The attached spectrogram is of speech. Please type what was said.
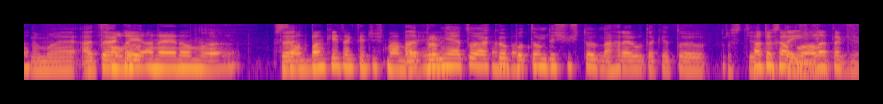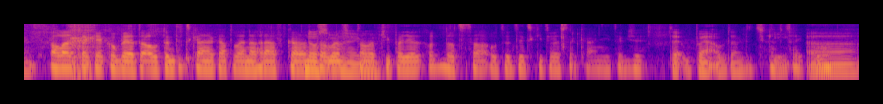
uh, na moje, ale to je Foley jako, a nejenom uh, to je- soundbanky, tak teď už máme ale pro mě je to jako soundbanku. potom, když už to nahraju, tak je to prostě A to chápu, stejný, ale tak, takže- ale tak jakoby je to autentická nějaká tvoje nahrávka, No, tohle, v tomhle případě docela autentický tvoje srkání, takže To je úplně autentický. To je cool. Uh,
